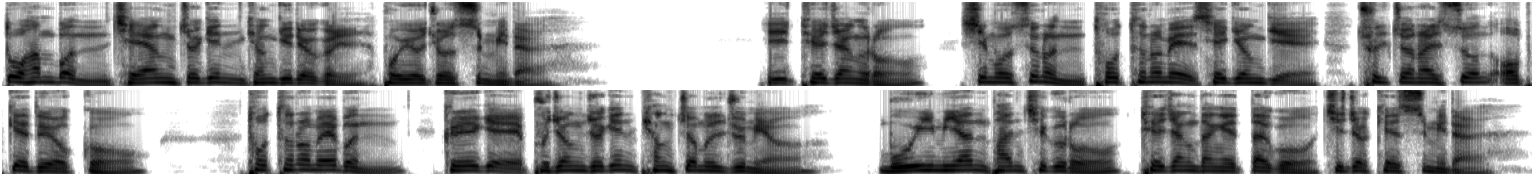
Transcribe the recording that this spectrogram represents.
또 한 번 재앙적인 경기력을 보여줬습니다. 이 퇴장으로 시모스는 토트넘의 세 경기에 출전할 수 없게 되었고 토트넘 앱은 그에게 부정적인 평점을 주며 무의미한 반칙으로 퇴장당했다고 지적했습니다.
